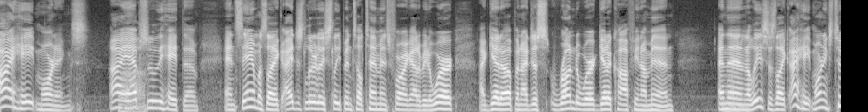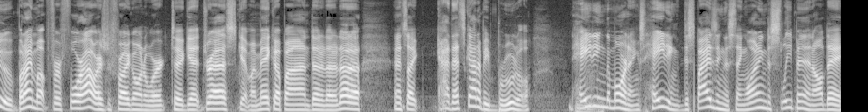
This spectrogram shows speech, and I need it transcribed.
"I hate mornings. I Ah. absolutely hate them." And Sam was like, "I just literally sleep until ten minutes before I got to be to work. I get up and I just run to work, get a coffee, and I'm in." And then Elise is like, I hate mornings too, but I'm up for four hours before I go into work to get dressed, get my makeup on, da da da da da. da. And it's like, God, that's got to be brutal. Hating the mornings, hating, despising this thing, wanting to sleep in all day,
